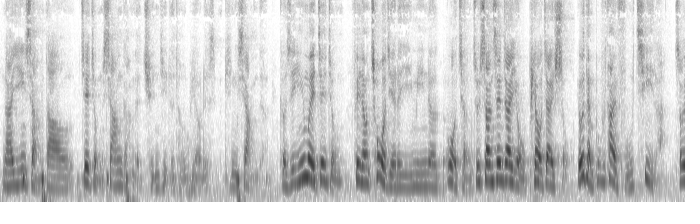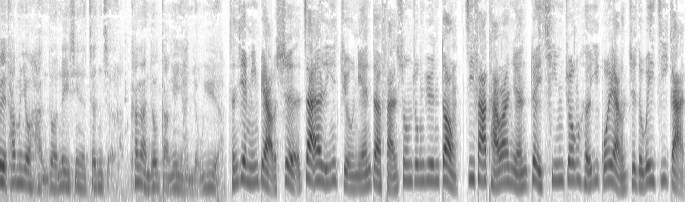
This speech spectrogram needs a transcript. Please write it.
来影响到这种香港的群体的投票的倾向的。可是因为这种非常挫折的移民的过程，就像现在有票在手，有点不太服气了，所以他们有很多那内。新的争执了，看看很多港人也很犹豫啊。陈建明表示，在二零一九年的反送中运动激发台湾人对亲中和一国两制的危机感，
